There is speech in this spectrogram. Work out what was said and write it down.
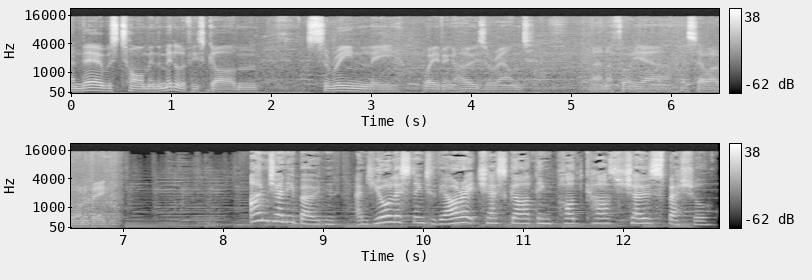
And there was Tom in the middle of his garden, serenely waving a hose around, and I thought, yeah, that's how I want to be. I'm Jenny Bowden, and you're listening to the RHS Gardening Podcast Shows Special.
